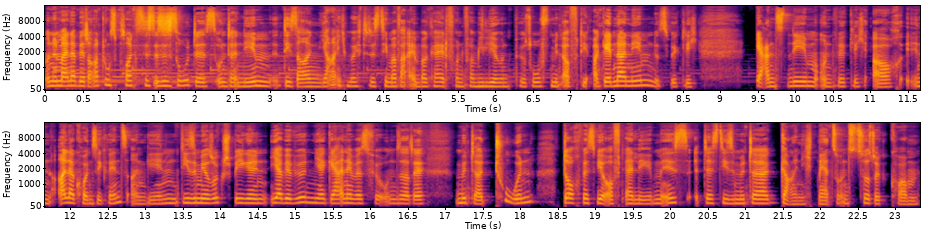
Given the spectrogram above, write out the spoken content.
Und in meiner Beratungspraxis ist es so, dass Unternehmen, die sagen, ja, ich möchte das Thema Vereinbarkeit von Familie und Beruf mit auf die Agenda nehmen, das wirklich ernst nehmen und wirklich auch in aller Konsequenz angehen, diese mir rückspiegeln, ja, wir würden ja gerne was für unsere Mütter tun, doch was wir oft erleben ist, dass diese Mütter gar nicht mehr zu uns zurückkommen.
